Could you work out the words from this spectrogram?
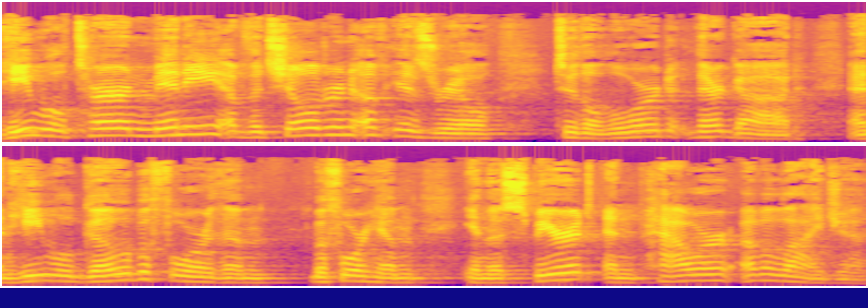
he will turn many of the children of Israel to the Lord their God, and he will go before them before him in the spirit and power of Elijah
